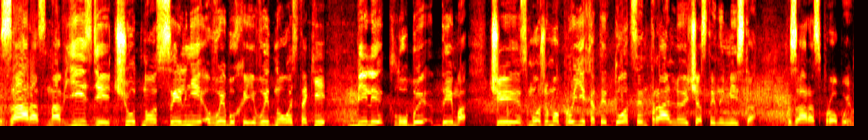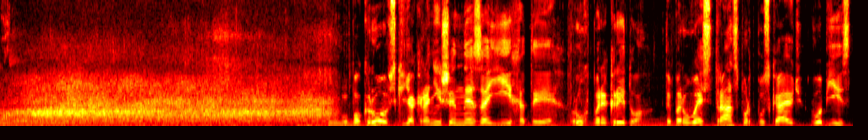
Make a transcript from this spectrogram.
Зараз на в'їзді чутно сильні вибухи, і видно ось такі білі клуби дима. Чи зможемо проїхати до центральної частини міста? Зараз спробуємо. У Покровськ, як раніше, не заїхати. Рух перекрито. Тепер увесь транспорт пускають в об'їзд.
